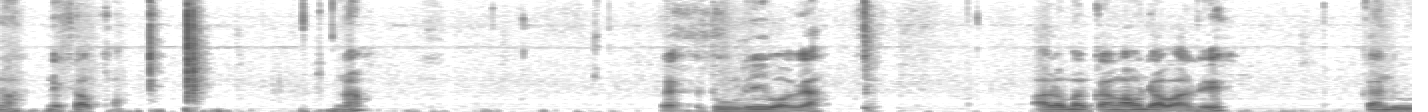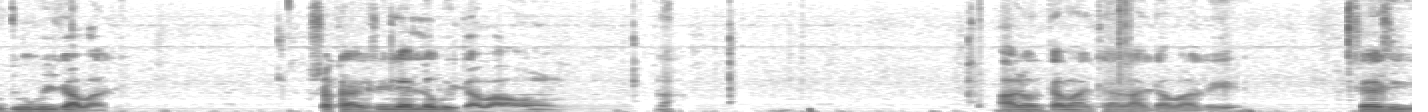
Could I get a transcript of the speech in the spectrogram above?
နော်နှစ်6ခွန် နော်အဲအတူလေးပေါ့ဗျာအားလုံးပဲကံကောင်းကြပါစေကံတူကျိုးပေးကြပါစေစက္ကန့်စီလေးလုပ်ပေးကြပါအောင်နော်အားလုံးတမန်ထလာကြပါစေဆဲစီလ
